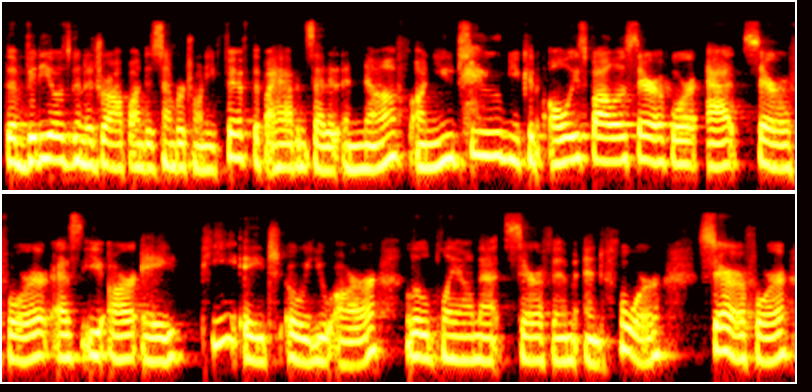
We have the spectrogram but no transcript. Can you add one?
The video is going to drop on December 25th. If I haven't said it enough on YouTube, you can always follow Seraphour at Seraphour S E R A P H O U R. A little play on that seraphim and four, Seraphour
